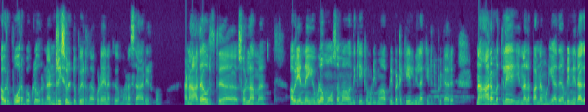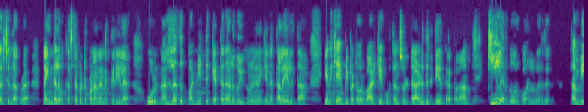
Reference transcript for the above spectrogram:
அவர் போகிற போக்கில் ஒரு நன்றி சொல்லிட்டு போயிருந்தா கூட எனக்கு மனசு ஆறி இருக்கும் ஆனால் அதை அவர் சொல்லாமல் அவர் என்ன எவ்வளோ மோசமாக வந்து கேட்க முடியுமோ அப்படிப்பட்ட கேள்வியெல்லாம் கேட்டுட்டு போயிட்டாரு. நான் ஆரம்பத்திலே என்னால் பண்ண முடியாது அப்படின்னு நிராகரிச்சிருந்தா கூட நான் இந்த அளவுக்கு கஷ்டப்பட்டிருப்பேனான்னு எனக்கு தெரியல. ஒரு நல்லது பண்ணிட்டு கெட்டதை அனுபவிக்கணும்னு எனக்கு என்ன தலையெழுத்தா? எனக்கே இப்படிப்பட்ட ஒரு வாழ்க்கையை கொடுத்தான்னு சொல்லிட்டு அழுதுகிட்டே இருக்கிறப்ப தான் கீழே இருந்து ஒரு குரல் வருது. தம்பி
